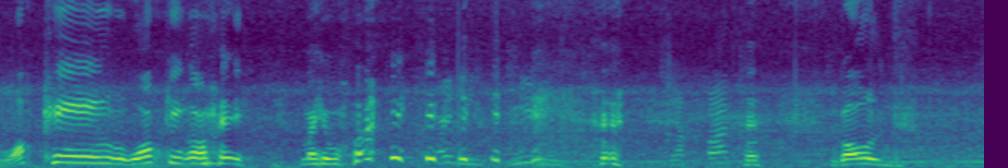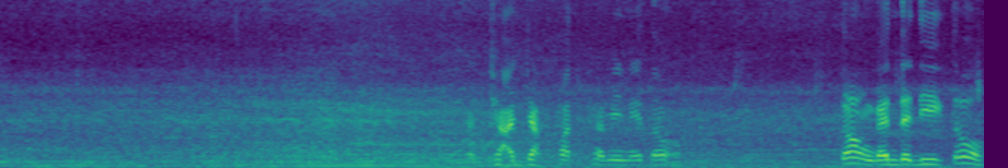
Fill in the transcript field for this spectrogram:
Walking, walking. Oh, my, my wife. Yun? Gold. Nagja-jackpot kami nito. Ito, ang ganda dito.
